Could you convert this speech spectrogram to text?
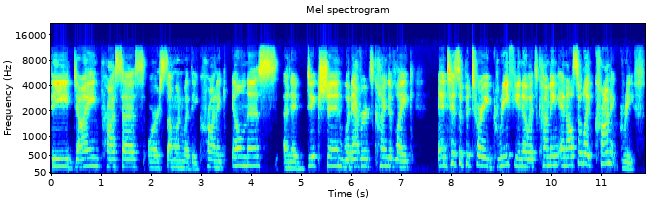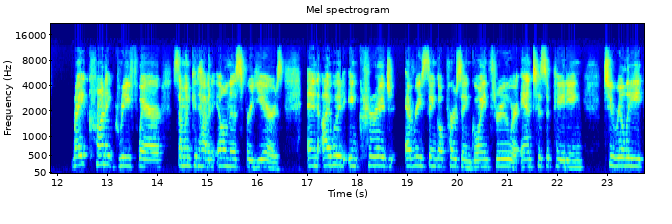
The dying process, or someone with a chronic illness, an addiction, whatever, it's kind of like anticipatory grief, you know it's coming, and also like chronic grief right? Chronic grief where someone could have an illness for years. And I would encourage every single person going through or anticipating to really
